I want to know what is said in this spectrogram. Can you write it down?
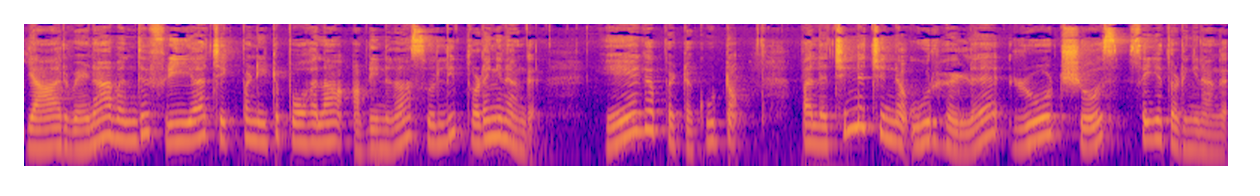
யார் வேணால் வந்து ஃப்ரீயாக செக் பண்ணிவிட்டு போகலாம் அப்படின்னு தான் சொல்லி தொடங்கினாங்க. ஏகப்பட்ட கூட்டம். பல சின்ன சின்ன ஊர்களில் ரோட் ஷோஸ் செய்ய தொடங்கினாங்க.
